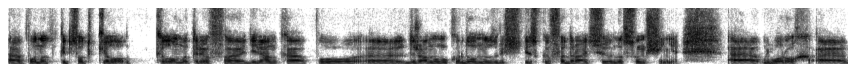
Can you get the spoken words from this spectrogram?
е, понад 500 кіло. Кілометрів е, ділянка по е, державному кордону з Російською Федерацією на Сумщині. Е, ворог е,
